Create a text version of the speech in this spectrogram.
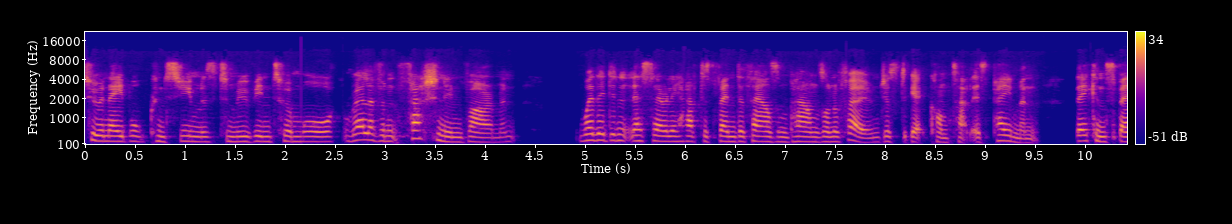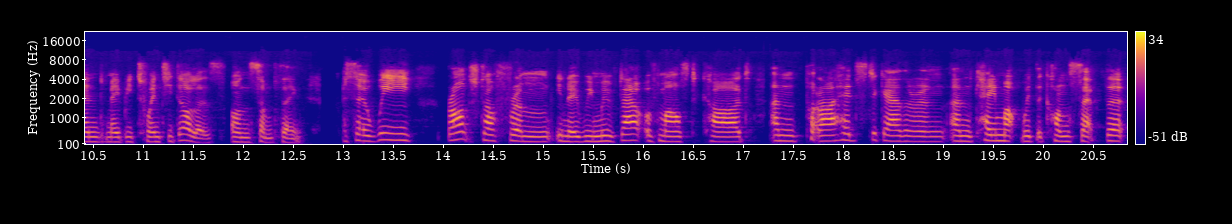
to enable consumers to move into a more relevant fashion environment where they didn't necessarily have to spend a thousand pounds on a phone just to get contactless payment. They can spend maybe $20 on something. So we branched off from, you know, we moved out of MasterCard and put our heads together and, and came up with the concept that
